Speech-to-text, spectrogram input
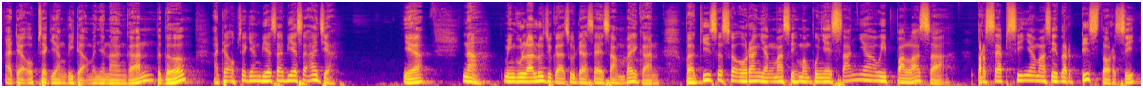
Ada objek yang tidak menyenangkan, betul? Ada objek yang biasa-biasa aja. Ya. Nah, minggu lalu juga sudah saya sampaikan, bagi seseorang yang masih mempunyai sanya wipalasa, persepsinya masih terdistorsi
